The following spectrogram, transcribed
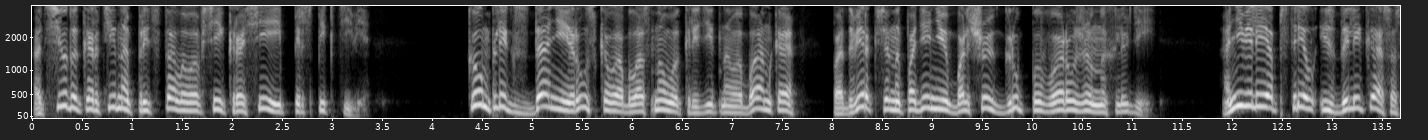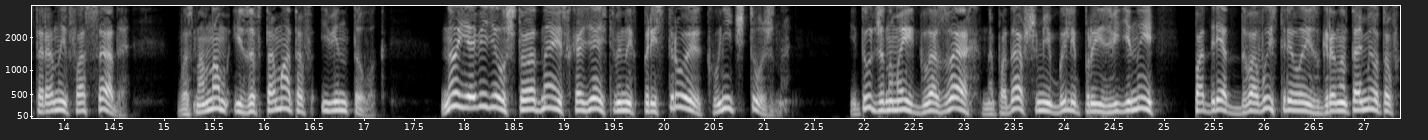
Отсюда картина предстала во всей красе и перспективе. Комплекс зданий Русского областного кредитного банка подвергся нападению большой группы вооруженных людей. Они вели обстрел издалека, со стороны фасада, в основном из автоматов и винтовок. Но я видел, что одна из хозяйственных пристроек уничтожена. И тут же на моих глазах нападавшими были произведены подряд два выстрела из гранатометов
